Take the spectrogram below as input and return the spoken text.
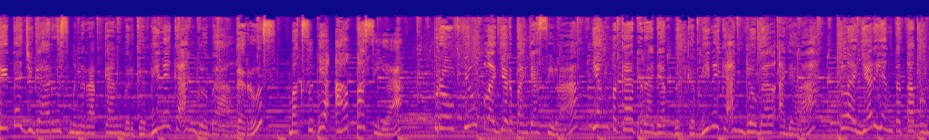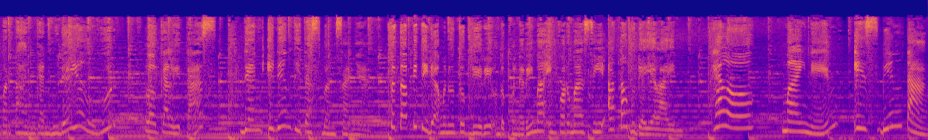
kita juga harus menerapkan berkebinekaan global. Terus, maksudnya apa sih ya? Profil pelajar Pancasila yang peka terhadap berkebinekaan global adalah pelajar yang tetap mempertahankan budaya luhur, lokalitas, dan identitas bangsanya, tetapi tidak menutup diri untuk menerima informasi atau budaya lain. Hello, my name is Bintang.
